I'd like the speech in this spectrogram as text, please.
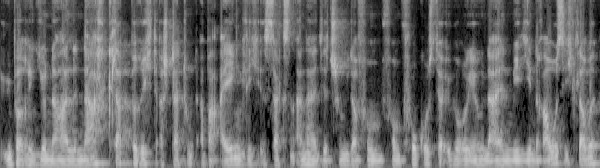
überregionale Nachklappberichterstattung, aber eigentlich ist Sachsen-Anhalt jetzt schon wieder vom, vom Fokus der überregionalen Medien raus. Ich glaube,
